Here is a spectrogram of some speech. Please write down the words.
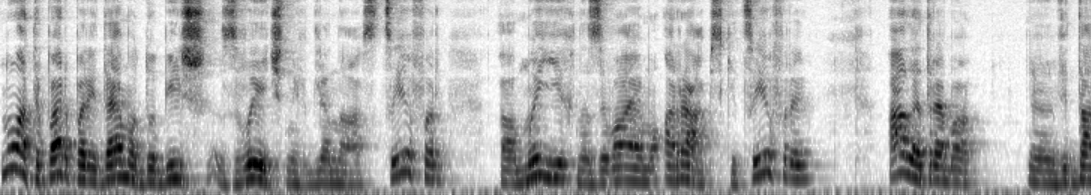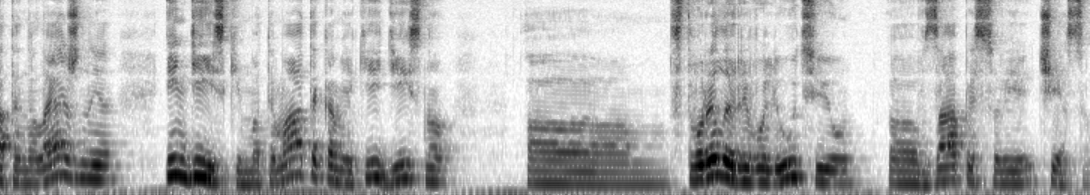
Ну, а тепер перейдемо до більш звичних для нас цифр. Ми їх називаємо арабські цифри, але треба віддати належне індійським математикам, які дійсно створили революцію в записові чисел.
